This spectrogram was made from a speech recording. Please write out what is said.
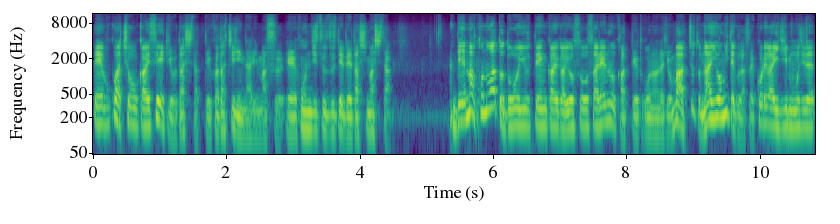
えー、僕は懲戒請求を出したっていう形になります。えー、本日付で出しました。で、まあ、この後どういう展開が予想されるのかっていうところなんだけど、まあ、ちょっと内容を見てください。これが異議申し出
